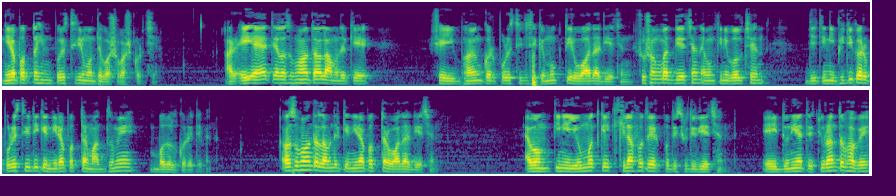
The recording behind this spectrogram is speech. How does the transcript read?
নিরাপত্তাহীন পরিস্থিতির মধ্যে বসবাস করছে। আর এই আয়াতে আল্লাহ আমাদেরকে সেই ভয়ঙ্কর পরিস্থিতি থেকে মুক্তির ওয়াদা দিয়েছেন, সুসংবাদ দিয়েছেন এবং তিনি বলছেন যে তিনি ভীতিকর পরিস্থিতিকে নিরাপত্তার মাধ্যমে বদল করে দেবেন। আল্লাহ আমাদেরকে নিরাপত্তার ওয়াদা দিয়েছেন এবং তিনি এই উম্মতকে খিলাফতের প্রতিশ্রুতি দিয়েছেন। এই দুনিয়াতে চূড়ান্তভাবে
